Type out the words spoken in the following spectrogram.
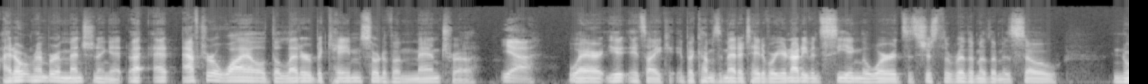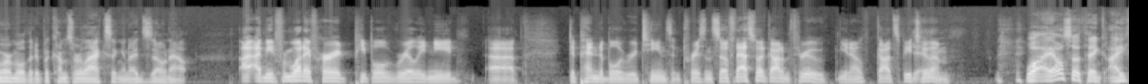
I don't remember him mentioning it. After a while, the letter became sort of a mantra Yeah. where you, it's like it becomes meditative, where you're not even seeing the words. It's just the rhythm of them is so normal that it becomes relaxing, and I'd zone out. I, I mean, from what I've heard, people really need uh, dependable routines in prison. So if that's what got him through, you know, Godspeed to Yeah. him. Well, I also think I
